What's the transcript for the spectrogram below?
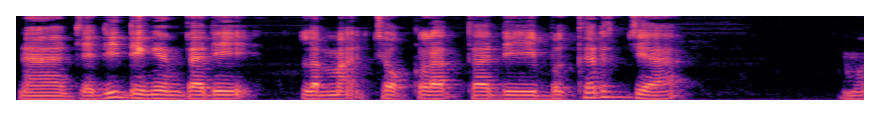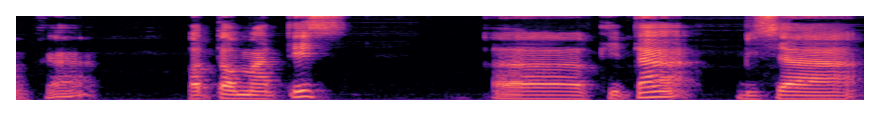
nah jadi dengan tadi lemak coklat tadi bekerja maka otomatis eh, kita bisa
